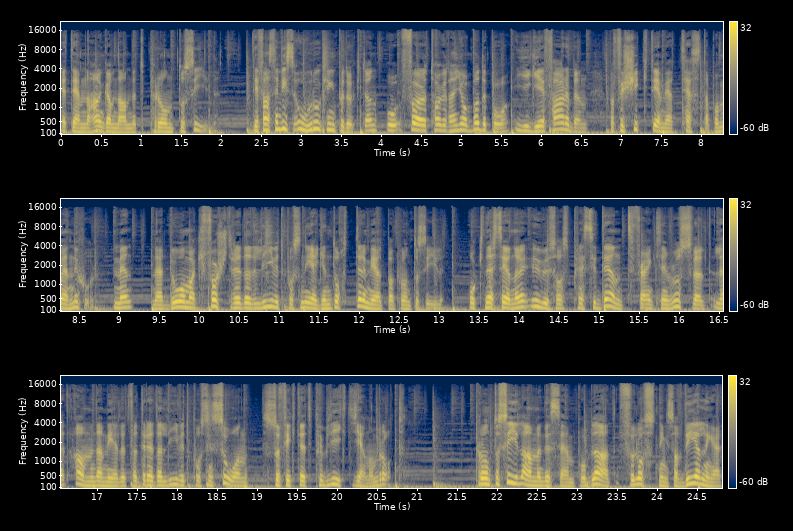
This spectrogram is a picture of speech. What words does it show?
Ett ämne han gav namnet prontosid. Det fanns en viss oro kring produkten och företaget han jobbade på, IG Farben, var försiktiga med att testa på människor. Men när Domak först räddade livet på sin egen dotter med hjälp av Prontosil och när senare USAs president Franklin Roosevelt lät använda medlet för att rädda livet på sin son så fick det ett publikt genombrott. Prontosil användes sen på bland annat förlossningsavdelningar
